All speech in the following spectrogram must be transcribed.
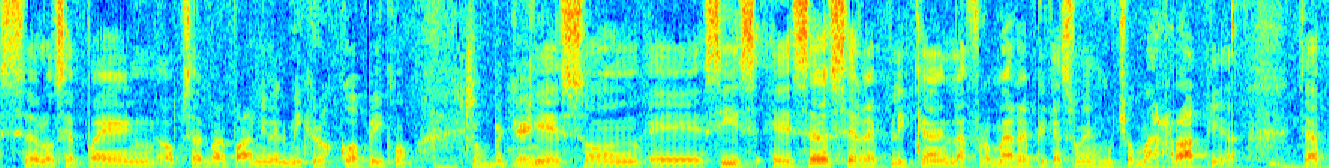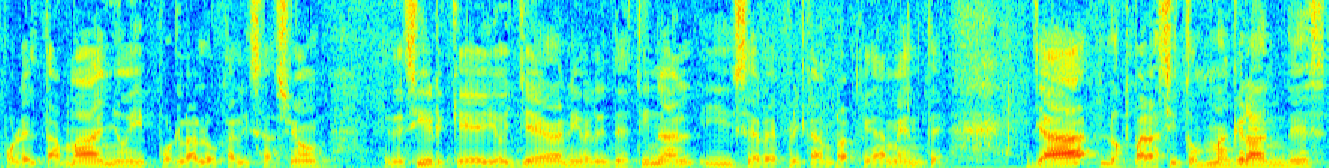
solo se pueden observar a nivel microscópico. Son pequeños. Que son, eh, sí, esos se replican, la forma de replicación es mucho más rápida, ya por el tamaño y por la localización. Es decir, que ellos llegan a nivel intestinal y se replican rápidamente. Ya los parásitos más grandes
